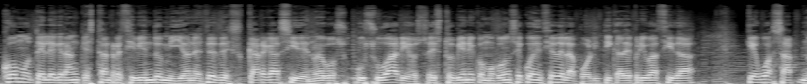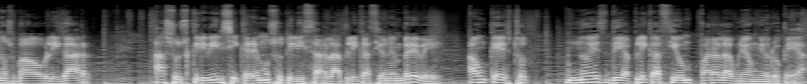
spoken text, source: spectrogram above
como Telegram que están recibiendo millones de descargas y de nuevos usuarios. Esto viene como consecuencia de la política de privacidad que WhatsApp nos va a obligar a suscribir si queremos utilizar la aplicación en breve, aunque esto no es de aplicación para la Unión Europea.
